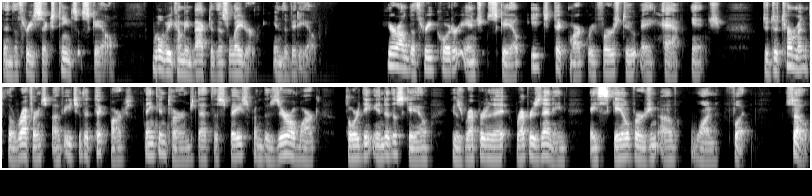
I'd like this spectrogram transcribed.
than the 3 16th scale. We'll be coming back to this later in the video. Here on the 3 quarter inch scale, each tick mark refers to a half inch. To determine the reference of each of the tick marks, think in terms that the space from the zero mark toward the end of the scale is represent, representing a scale version of one foot. So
